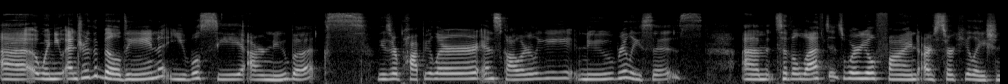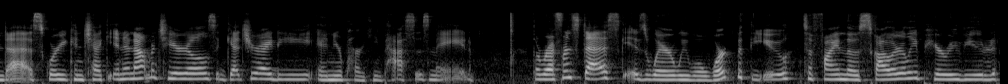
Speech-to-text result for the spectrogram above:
Uh, when you enter the building, you will see our new books. These are popular and scholarly new releases. Um, to the left is where you'll find our circulation desk, where you can check in and out materials, get your ID, and your parking passes made. The reference desk is where we will work with you to find those scholarly peer reviewed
